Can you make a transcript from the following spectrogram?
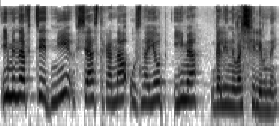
Именно в те дни вся страна узнает имя Галины Васильевны.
